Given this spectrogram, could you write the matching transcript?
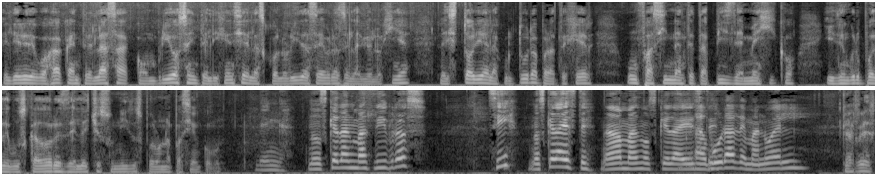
el diario de Oaxaca entrelaza con briosa inteligencia de las coloridas hebras de la biología, la historia, la cultura para tejer un fascinante tapiz de México y de un grupo de buscadores de lechos unidos por una pasión común. Venga, ¿nos quedan más libros? Sí, nos queda este, nada más nos queda este. La bura de Manuel Carrer.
